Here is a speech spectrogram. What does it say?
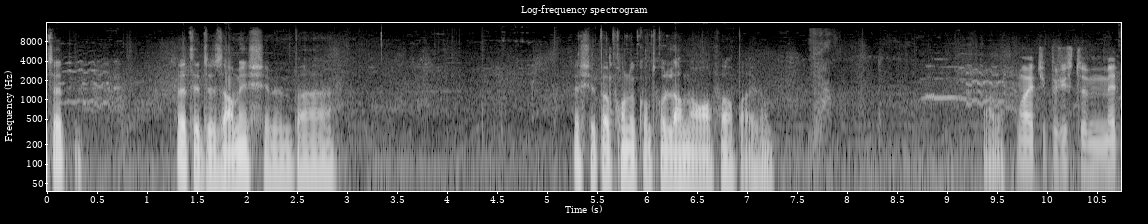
ça, ça, tes deux armées, je sais même pas. Je sais pas prendre le contrôle de l'armée en renfort par exemple. Ouais, tu peux juste te mettre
